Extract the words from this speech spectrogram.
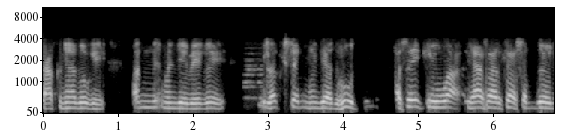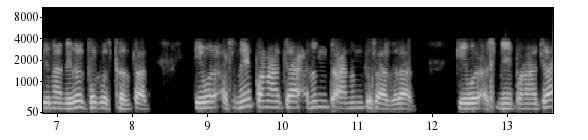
टाकण्याजोगे अन्य म्हणजे वेगळे विलक्षण म्हणजे अद्भुत असे किंवा यासारख्या शब्दयोजना निरर्थकच ठरतात. केवळ असणेपणाच्या अनंत आनंद सागरात केवळ असणेपणाच्या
